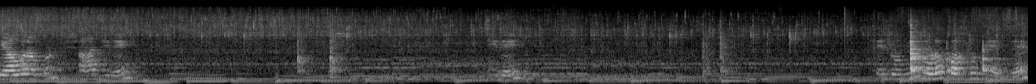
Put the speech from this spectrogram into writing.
यावर आपण सहा जिरे. जिरे. हे दोन्ही थोडं परतून घ्यायचंय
